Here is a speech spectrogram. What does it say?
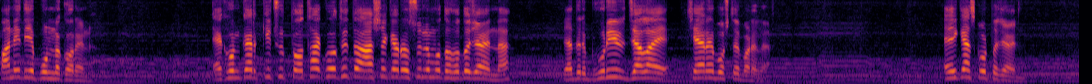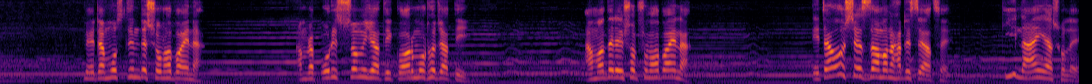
পানি দিয়ে পূর্ণ করেন। এখনকার কিছু তথাকথিত আশেখা রসুলের মতো হতে যায় না, যাদের ভুঁড়ির জ্বালায় চেয়ারে বসতে পারে না। এই কাজ করতে যায় না এটা মুসলিমদের শোভা পায় না। আমরা পরিশ্রমী জাতি কর্মঠ জাতি। আমাদের এসব শোভা পায় না। এটাও শেষ জামান হাটিসে আছে। কি নাই আসলে?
